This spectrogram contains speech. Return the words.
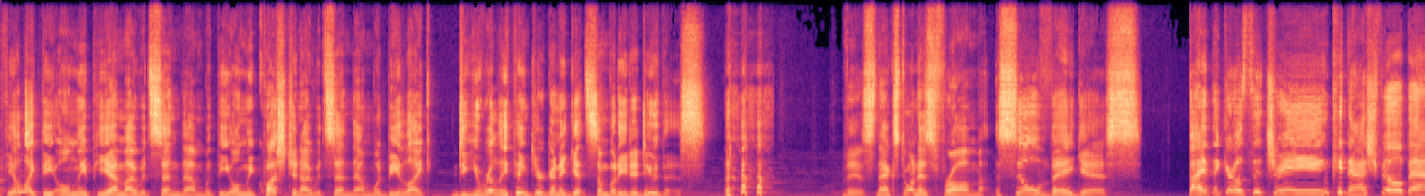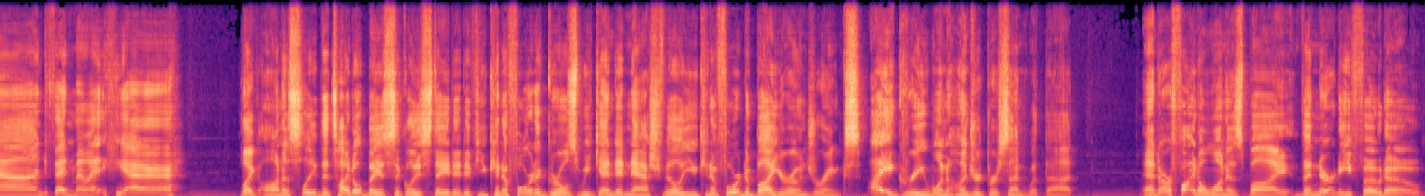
feel like the only PM I would send them with the only question I would send them would be like, do you really think you're gonna get somebody to do this? this next one is from Sil Vegas. Buy the girls a drink, Nashville bound, Venmo it here. Like, honestly, the title basically stated if you can afford a girls' weekend in Nashville, you can afford to buy your own drinks. I agree 100% with that. And our final one is by The Nerdy Photo.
